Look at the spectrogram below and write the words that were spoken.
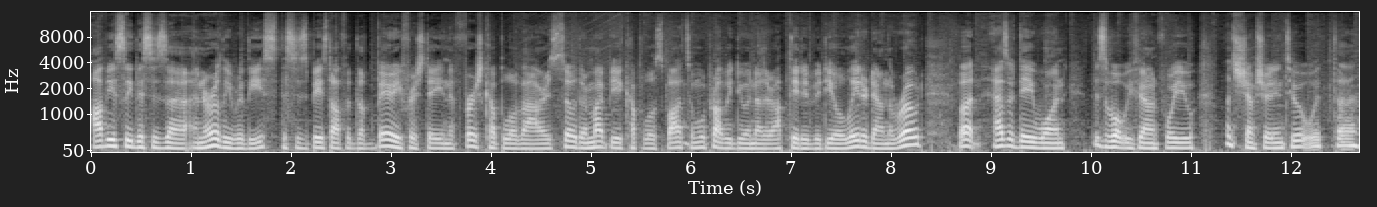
Obviously, this is a, an early release. This is based off of the very first day in the first couple of hours, so there might be a couple of spots, and we'll probably do another updated video later down the road. But as of day one, this is what we found for you. Let's jump straight into it with uh,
